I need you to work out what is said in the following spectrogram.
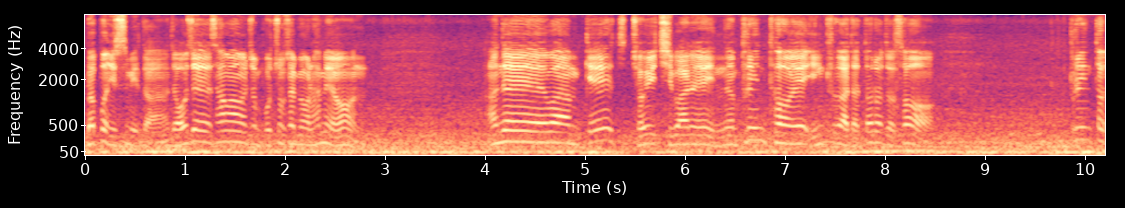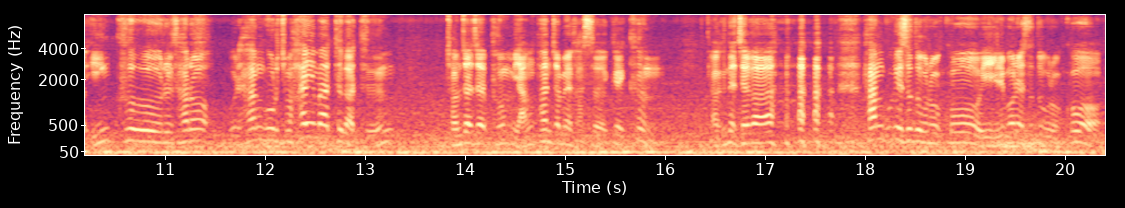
몇 번 있습니다. 어제 상황을 좀 보충 설명을 하면 아내와 함께 저희 집안에 있는 프린터의 잉크가 다 떨어져서 프린터 잉크를 사러 우리 한국으로 치면 하이마트 같은 전자제품 양판점에 갔어요. 꽤 큰. 아 근데 제가 한국에서도 그렇고 이 일본에서도 그렇고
